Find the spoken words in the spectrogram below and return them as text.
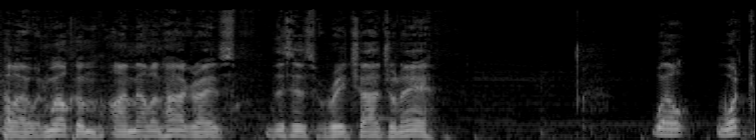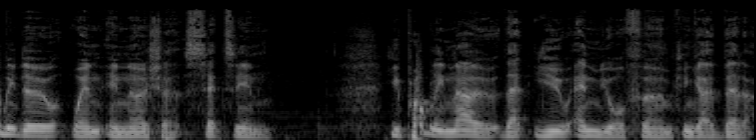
Hello and welcome. I'm Alan Hargreaves. This is Recharge on Air. Well, what can we do when inertia sets in? You probably know that you and your firm can go better.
